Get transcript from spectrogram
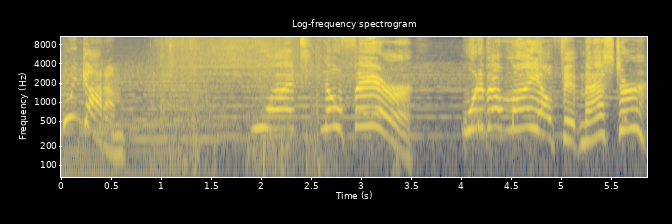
We got him! What? No fair! What about my outfit, Master?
